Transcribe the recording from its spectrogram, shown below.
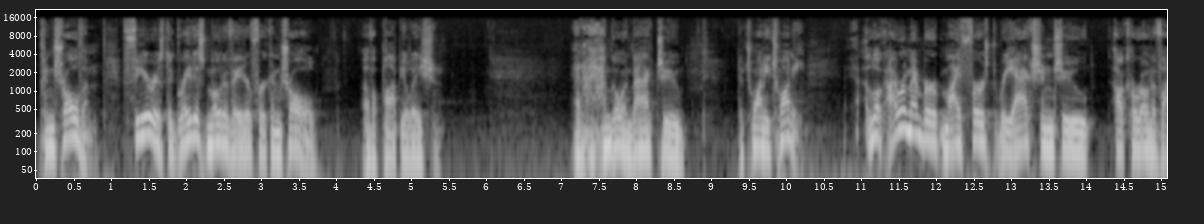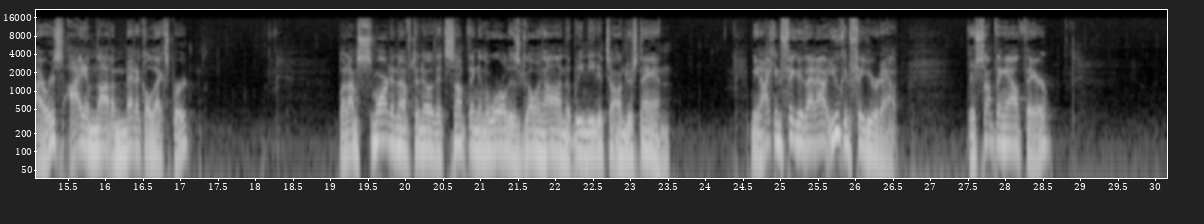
Control them. Fear is the greatest motivator for control of a population. And I, am going back to, to 2020. Look, I remember my first reaction to a coronavirus. I am not a medical expert, but I'm smart enough to know that something in the world is going on that we needed to understand. I mean, I can figure that out. You could figure it out. There's something out there.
